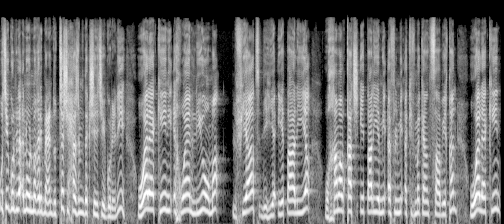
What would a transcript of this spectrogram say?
وتيقول بلا أنه المغرب ما عنده حتى شي حاجة من داك الشيء اللي تيقول عليه. ولكن يا إخوان اليوم الفيات اللي هي إيطالية واخا ما بقاتش إيطالية 100% كيف ما كانت سابقا ولكن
